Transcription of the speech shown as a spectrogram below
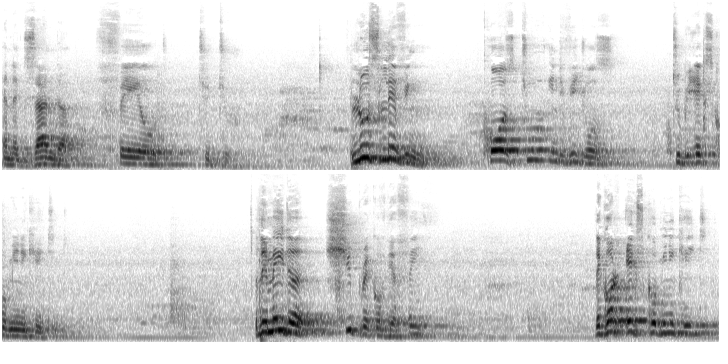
and Alexander failed to do. Loose living caused two individuals to be excommunicated. They made a shipwreck of their faith. They got excommunicated.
